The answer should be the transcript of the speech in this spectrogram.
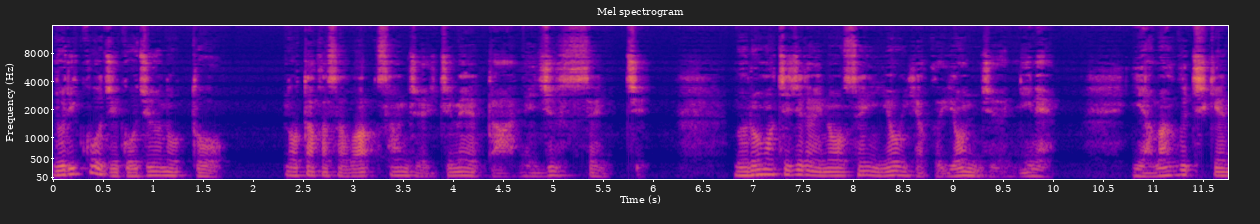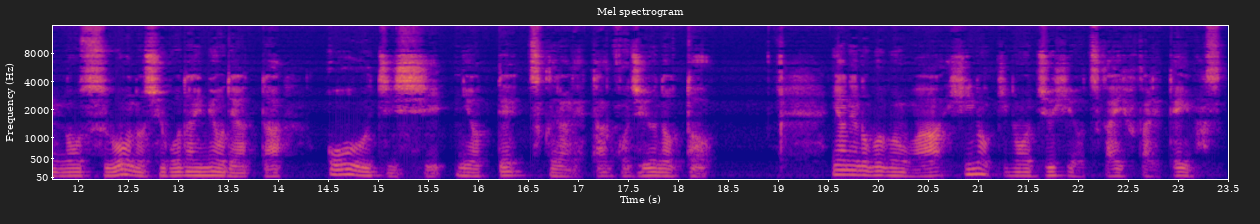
瑠璃光寺五重塔の高さは31メーター20センチ。室町時代の1442年、山口県の周防の守護大名であった大内氏によって作られた五重塔。屋根の部分はヒノキの樹皮を使い吹かれています。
